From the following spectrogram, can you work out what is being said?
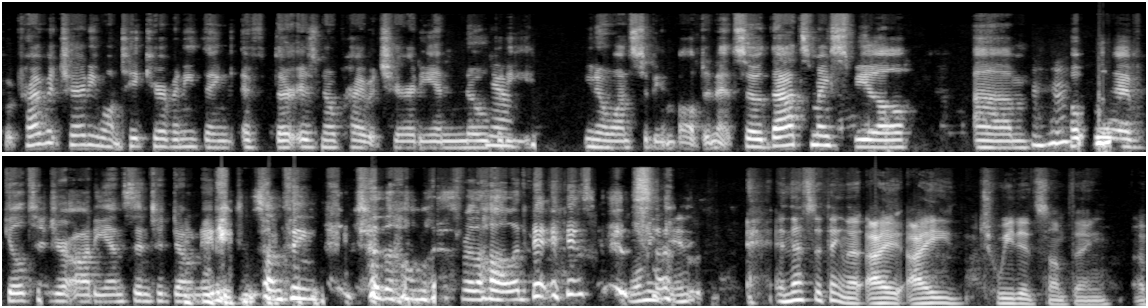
but private charity won't take care of anything if there is no private charity and nobody you know wants to be involved in it so that's my spiel um, Mhm. hopefully i've guilted your audience into donating something to the homeless for the holidays Well, I mean, and, and that's the thing that I I tweeted something. uh,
